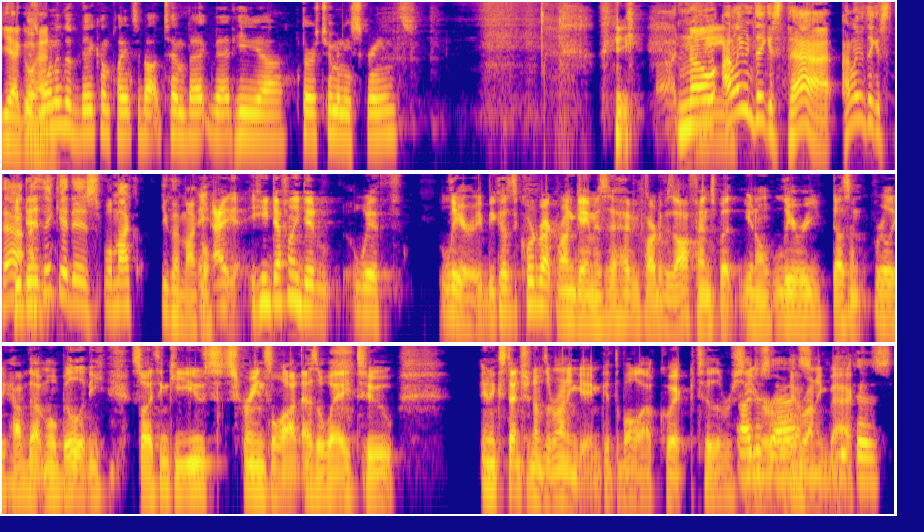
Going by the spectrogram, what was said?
Yeah, go Is ahead. one of the big complaints about Tim Beck that he uh, throws too many screens? uh, no, I, mean, I, don't even think it's that. I don't even think it's that. Did, I think it is. Well, Michael, you go ahead, Michael. I, he definitely did with Leary because the quarterback run game is a heavy part of his offense, but you know Leary doesn't really have that mobility. So I think he used screens a lot as a way to an extension of the running game, get the ball out quick to the receiver or running back. Because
